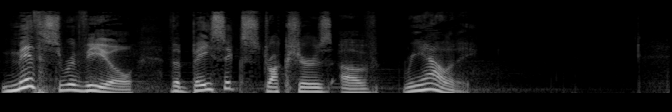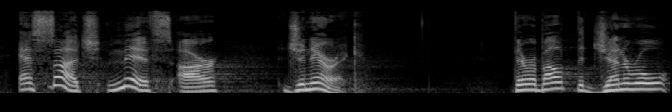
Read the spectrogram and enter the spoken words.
Myths reveal the basic structures of reality. As such, myths are generic. They're about the general,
